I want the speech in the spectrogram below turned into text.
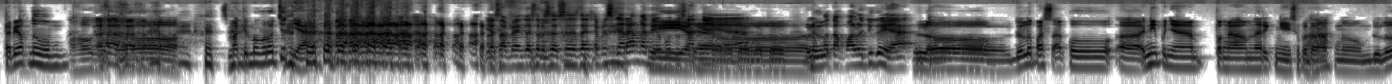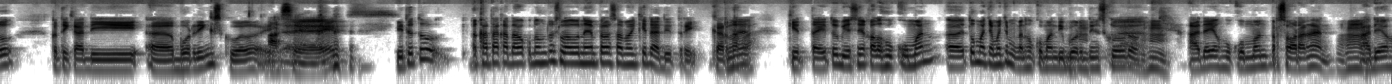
tapi oknum Oh gitu. Semakin mengerucut ya. ya sampai nggak selesai-selesai sampai sekarang kan ya Iya, putusannya ya. betul, betul. Belum kotak palu juga ya. Belum. Betul. Dulu pas aku eh, ini punya pengalaman menarik nih seputar Hah? oknum. Dulu ketika di eh, boarding school ya, Asik. itu tuh kata-kata oknum tuh selalu nempel sama kita di trik karena kita itu biasanya kalau hukuman eh, itu macam-macam kan hukuman di boarding school tuh. Mhm. Ada yang hukuman persorangan, Mhm. ada yang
